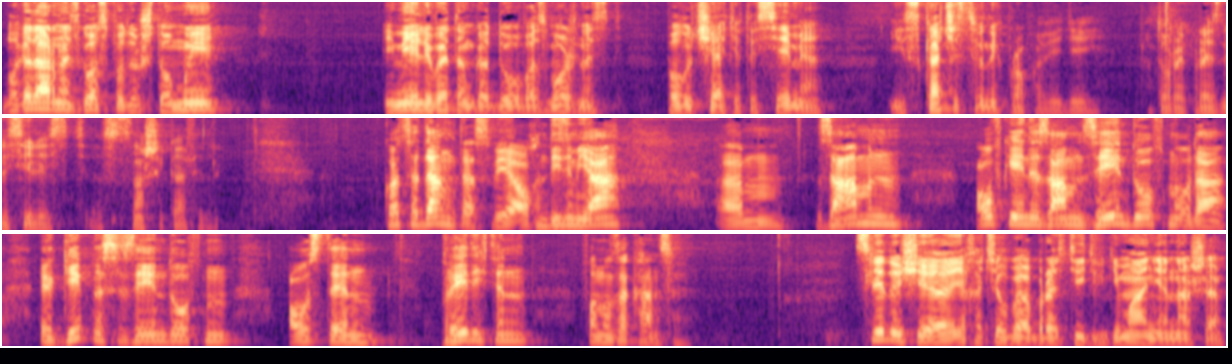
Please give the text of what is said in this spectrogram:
Благодарность Господу, что мы имели в этом году возможность получать это семя из качественных проповедей, которые произносились с нашей кафедры. Gott sei Dank, dass wir auch in diesem Jahr ähm, Samen, aufgehende Samen sehen durften oder Ergebnisse sehen durften aus den Predigten von unserer Kanzel. Следующее я хотел бы обратить внимание наше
